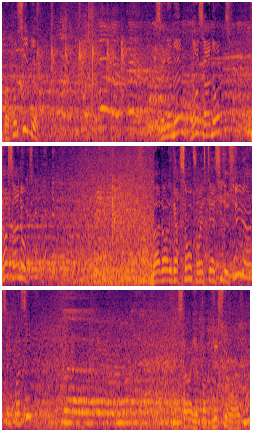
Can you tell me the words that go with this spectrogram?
pas possible. C'est le même? Non, c'est un autre Non, c'est un autre. Bah alors les garçons, il faut rester assis dessus, hein, c'est le principe. Ça va, il n'y a pas de blessure, heureusement.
